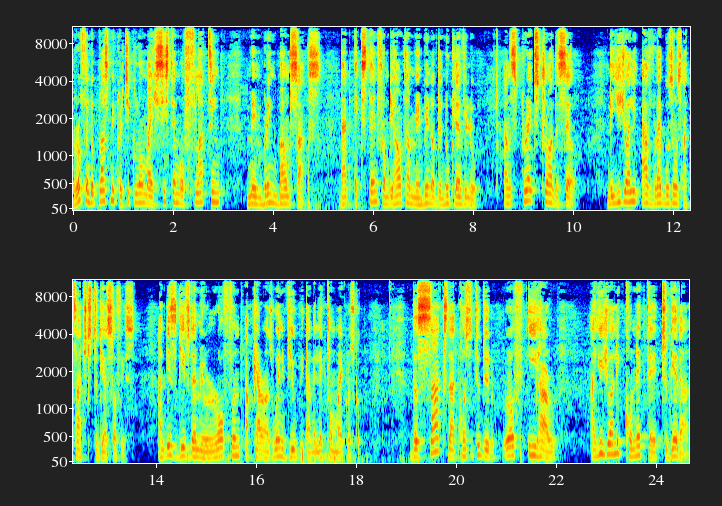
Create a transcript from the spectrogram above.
Rough endoplasmic reticulum are a system of flattened membrane bound sacs that extend from the outer membrane of the nuclear envelope and spread throughout the cell. They usually have ribosomes attached to their surface, and this gives them a roughened appearance when viewed with an electron microscope. The sacs that constitute the rough ER are usually connected together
